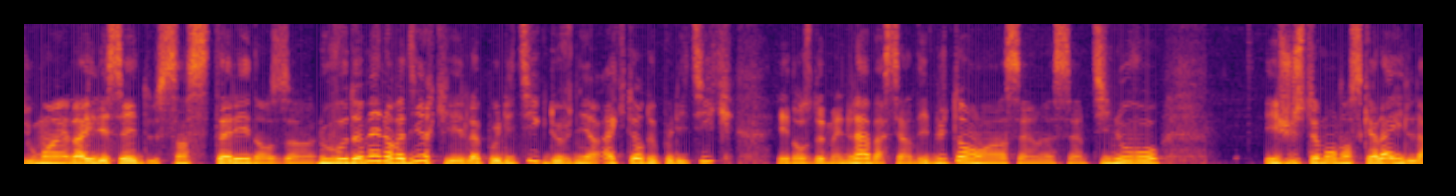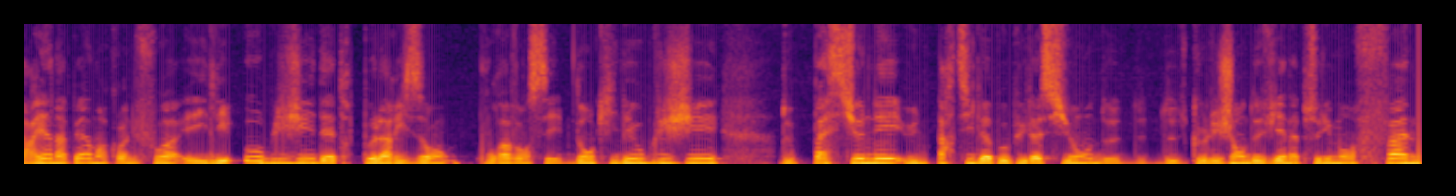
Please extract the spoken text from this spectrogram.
du moins là, il essaye de s'installer dans un nouveau domaine, on va dire, qui est la politique, devenir acteur de politique. Et dans ce domaine-là, bah, c'est un débutant, hein, c'est un, petit nouveau. Et justement, dans ce cas-là, il n'a rien à perdre, encore une fois, et il est obligé d'être polarisant pour avancer. Donc, il est obligé de passionner une partie de la population, de, que les gens deviennent absolument fans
